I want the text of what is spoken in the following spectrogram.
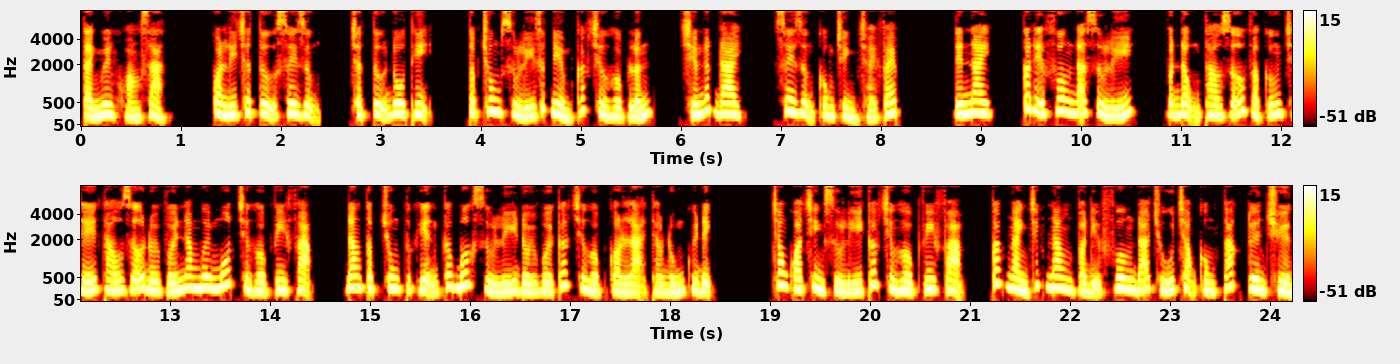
tài nguyên khoáng sản, quản lý trật tự xây dựng, trật tự đô thị, tập trung xử lý dứt điểm các trường hợp lấn, chiếm đất đai, xây dựng công trình trái phép. Đến nay, các địa phương đã xử lý, vận động tháo dỡ và cưỡng chế tháo dỡ đối với 51 trường hợp vi phạm, đang tập trung thực hiện các bước xử lý đối với các trường hợp còn lại theo đúng quy định. Trong quá trình xử lý các trường hợp vi phạm, các ngành chức năng và địa phương đã chú trọng công tác tuyên truyền,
